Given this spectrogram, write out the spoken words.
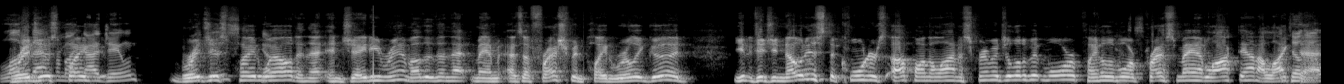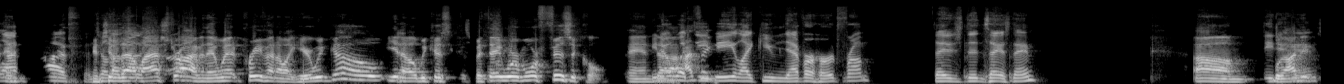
Love Bridges that from my guy Jalen. Bridges Bridges, played yep. well, and that and JD Rhym. Other than that, man, as a freshman, played really good. You did you notice the corners up on the line of scrimmage a little bit more, playing a little more press man lockdown? I like Until that that. And- drive. until, that, last drive, and they went prevent. I'm like, here we go, you Yep. know, because but they were more physical. And You know uh, what I think DB like you never heard from? They just didn't say his name. um, DJ well, I did,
